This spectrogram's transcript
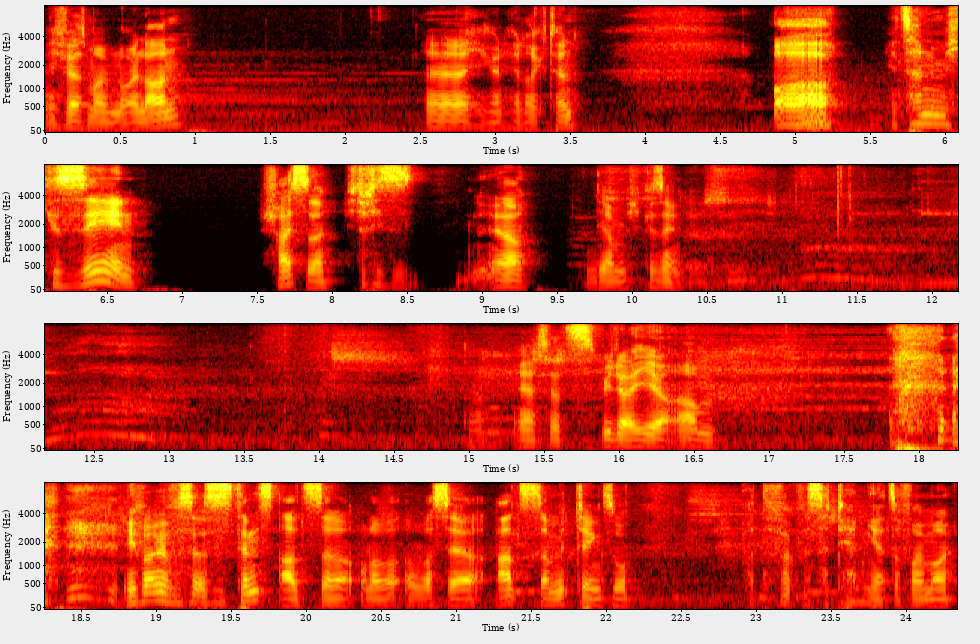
ich werde mal im neuen laden. Äh, hier kann ich ja direkt hin. Oh, jetzt haben die mich gesehen. Scheiße, ich dachte, dieses... Ja, die haben mich gesehen. Er ist jetzt wieder hier am... ich frage mich, was der Assistenzarzt da, oder was der Arzt da mitdenkt, so. What the fuck, was hat der denn jetzt auf einmal?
